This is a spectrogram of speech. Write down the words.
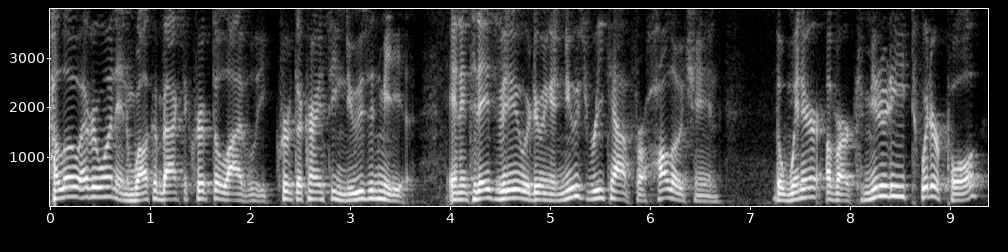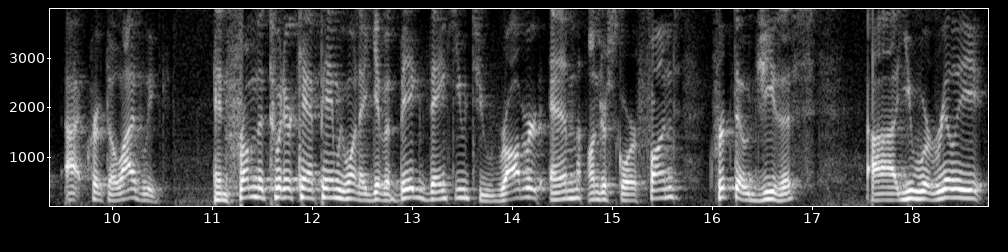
Hello everyone and welcome back to CryptoLiveLeak, cryptocurrency news and media. And in today's video, we're doing a news recap for Holochain, the winner of our community Twitter poll at CryptoLiveLeak. And from the Twitter campaign, we want to give a big thank you to Robert M underscore fund, Crypto Jesus. Uh, you were really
